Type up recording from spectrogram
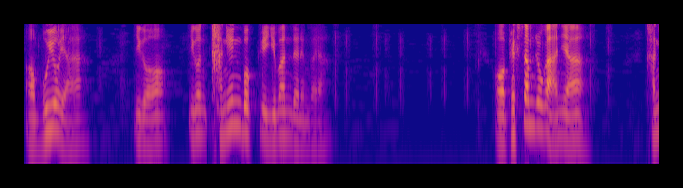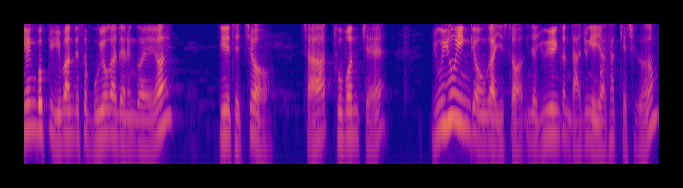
어, 무효야. 이거 이건 강행법규에 위반되는 거야. 어, 103조가 아니야. 강행법규 위반돼서 무효가 되는 거예요. 이해됐죠? 자, 두 번째. 유효인 경우가 있어. 이제 유효인 건 나중에 이야기할게, 지금.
